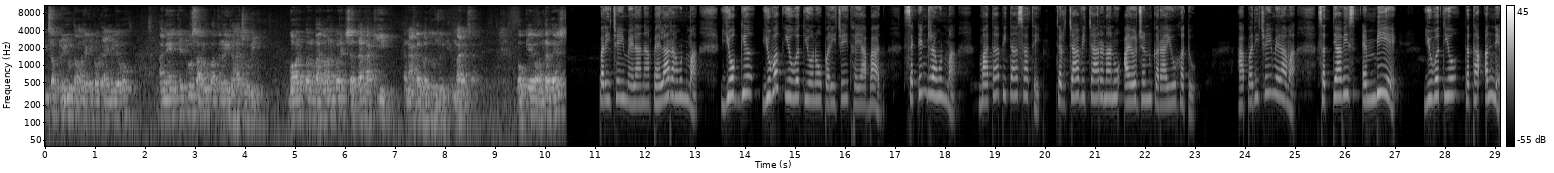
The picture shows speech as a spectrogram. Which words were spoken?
ઇટ્સ અપ ટુ યુ તમારે કેટલો ટાઈમ લેવો અને કેટલું સારું પાત્રની રાહ જોવી. ગોડ પર, ભગવાન પર એક શ્રદ્ધા રાખી અને આગળ વધવું જોઈએ, મારા હિસાબે ઓકે ઓલ ધ બેસ્ટ પરિચય મેળાના પહેલા રાઉન્ડમાં યોગ્ય યુવક યુવતીઓનો પરિચય થયા બાદ સેકન્ડ રાઉન્ડમાં માતા પિતા સાથે ચર્ચા વિચારણાનું આયોજન કરાયું હતું. આ પરિચય મેળામાં સત્યાવીસ એમબીએ યુવતીઓ તથા અન્ય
